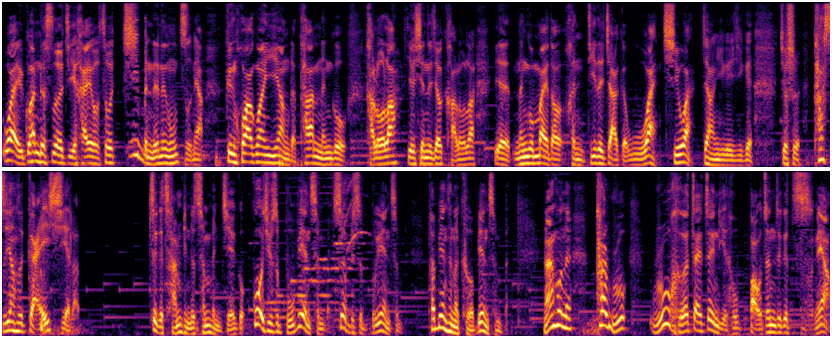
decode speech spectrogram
外观的设计，还有说基本的那种质量，跟花冠一样的，它能够卡罗拉就现在叫卡罗拉，也能够卖到很低的价格，五万、七万这样一个一个，就是它实际上是改写了这个产品的成本结构。过去是不变成本，设备是不变成本，它变成了可变成本。然后呢，它如如何在这里头保证这个质量，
